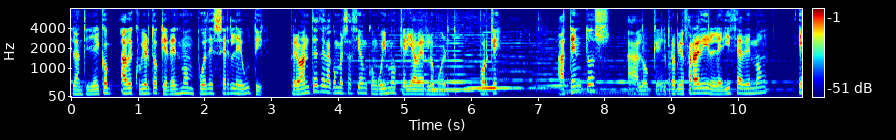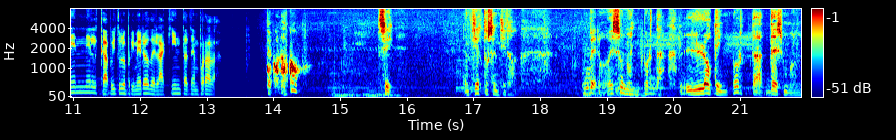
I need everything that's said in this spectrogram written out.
El anti-Jacob ha descubierto que Desmond puede serle útil, pero antes de la conversación con Wismore quería verlo muerto. ¿Por qué? Atentos a lo que el propio Faraday le dice a Desmond en el capítulo primero de la quinta temporada. ¿Te conozco? Sí, en cierto sentido. Pero eso no importa. Lo que importa, Desmond,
